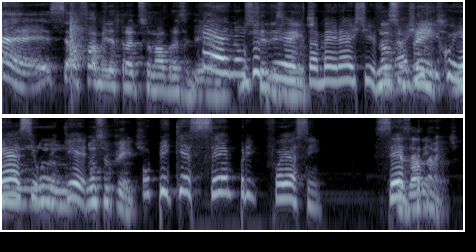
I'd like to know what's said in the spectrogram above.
é, essa é a família tradicional brasileira. É, não surpreende também, né, Steve? Não surpreende. A gente que conhece não, o Piquet. Não, surpreende. O Piquet sempre foi assim. Sempre. Exatamente.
